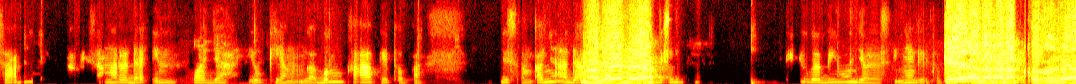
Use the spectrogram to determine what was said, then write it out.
soalnya nggak bisa ngeredain wajah Yuki yang nggak bengkak gitu Pak. Disangkanya ada Oke, apa, ya. di juga bingung jelasinnya gitu. Oke anak-anakku ya.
